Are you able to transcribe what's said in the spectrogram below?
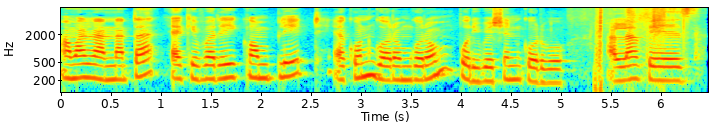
আমার রান্নাটা একেবারেই কমপ্লিট এখন গরম গরম পরিবেশন করব। আল্লাহ হাফেজ।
